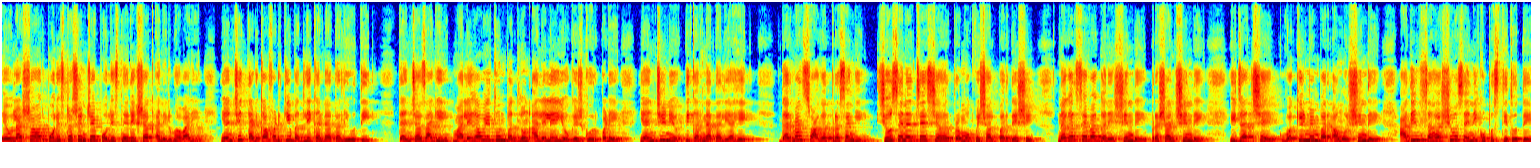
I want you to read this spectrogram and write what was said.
येवला शहर पोलीस स्टेशनचे पोलीस निरीक्षक अनिल भवारी यांची तडकाफडकी बदली करण्यात आली होती. त्यांच्या जागी मालेगाव येथून बदलून आलेले योगेश घोरपडे यांची नियुक्ती करण्यात आली आहे. दरम्यान स्वागत प्रसंगी शिवसेनेचे शहर प्रमुख विशाल परदेशी नगरसेवक गणेश शिंदे प्रशांत शिंदे इजाद शेख वकील मेंबर अमोल शिंदे आदींसह शिवसैनिक उपस्थित होते.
